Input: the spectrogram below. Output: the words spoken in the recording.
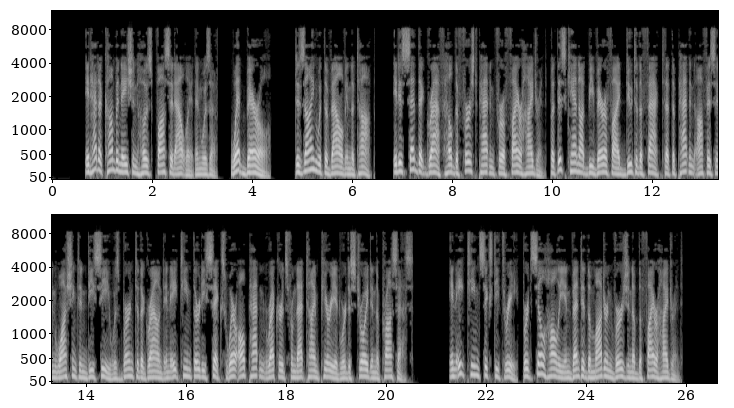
It had a combination hose faucet outlet and was a wet barrel design with the valve in the top. It is said that Graff held the first patent for a fire hydrant, but this cannot be verified due to the fact that the patent office in Washington, D.C. was burned to the ground in 1836 where all patent records from that time period were destroyed in the process. In 1863, Sill Holly invented the modern version of the fire hydrant.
